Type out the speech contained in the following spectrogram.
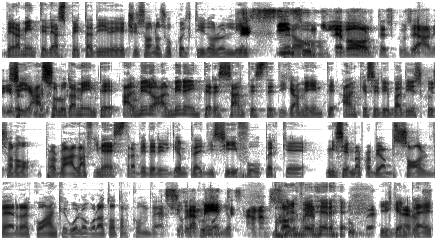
veramente le aspettative che ci sono su quel titolo lì. Sifu però- mille volte, scusate. Io Sì, assolutamente. Almeno, almeno è interessante esteticamente. Anche se ribadisco, io sono proprio alla finestra a vedere il gameplay di Sifu perché mi sembra proprio Absolver, con anche quello con la Total Conversion. Sicuramente voglio- sarà un Voglio Absolver, vedere super, il eh, gameplay.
